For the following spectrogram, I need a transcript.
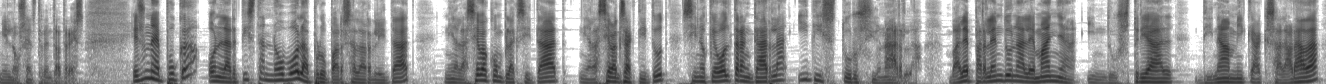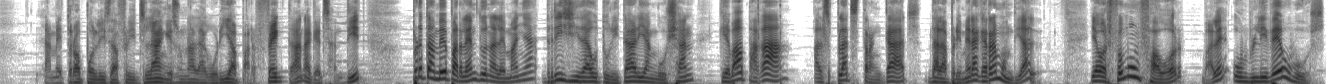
1933. És una època on l'artista no vol apropar-se a la realitat, ni a la seva complexitat, ni a la seva exactitud, sinó que vol trencar-la i distorsionar-la. Vale? Parlem d'una Alemanya industrial, dinàmica, accelerada. La metròpolis de Fritz Lang és una alegoria perfecta en aquest sentit, però també parlem d'una Alemanya rígida, autoritària, angoixant, que va pagar els plats trencats de la Primera Guerra Mundial. Llavors, fem un favor, vale? oblideu-vos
